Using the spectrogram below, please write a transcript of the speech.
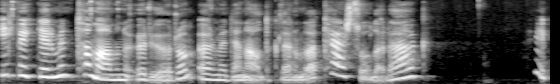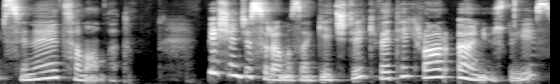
İlmeklerimin tamamını örüyorum. Örmeden aldıklarımı da ters olarak hepsini tamamladım. Beşinci sıramıza geçtik ve tekrar ön yüzdeyiz.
